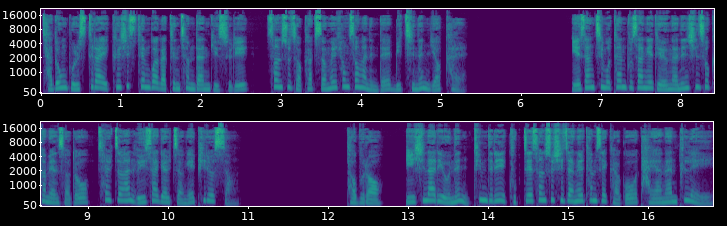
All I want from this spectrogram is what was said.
자동 볼 스트라이크 시스템과 같은 첨단 기술이 선수 적합성을 형성하는 데 미치는 역할. 예상치 못한 부상에 대응하는 신속하면서도 철저한 의사결정의 필요성. 더불어 이 시나리오는 팀들이 국제 선수 시장을 탐색하고 다양한 플레이,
